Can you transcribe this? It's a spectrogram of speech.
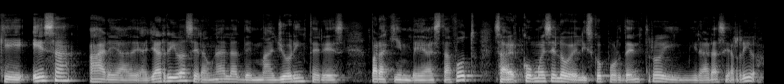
que esa área de allá arriba será una de las de mayor interés para quien vea esta foto. Saber cómo es el obelisco por dentro y mirar hacia arriba.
